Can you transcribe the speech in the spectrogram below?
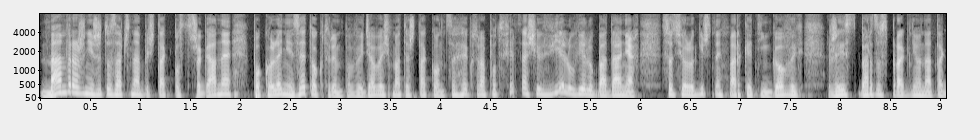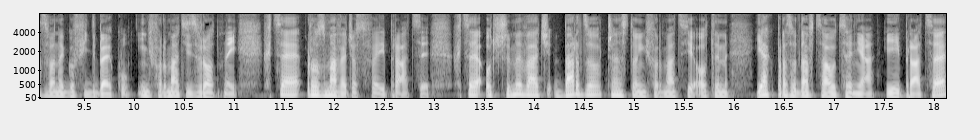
Mam wrażenie, że to zaczyna być tak postrzegane. Pokolenie Z, o którym powiedziałeś, ma też taką cechę, która potwierdza się w wielu, wielu badaniach socjologicznych, marketingowych, że jest bardzo spragniona tak zwanego feedbacku, informacji zwrotnej. Chce rozmawiać o swojej pracy, chce otrzymywać bardzo bardzo często informacje o tym, jak pracodawca ocenia jej pracę.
